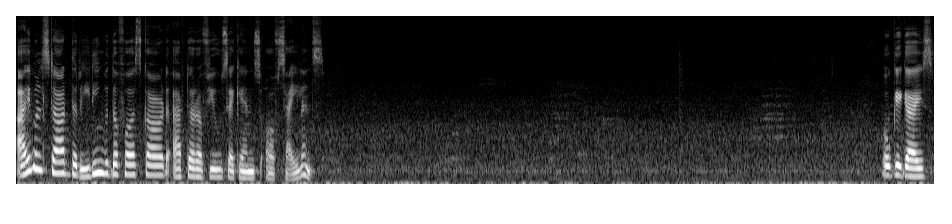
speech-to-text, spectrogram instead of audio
I will start the reading with the first card after a few seconds of silence. Okay guys,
